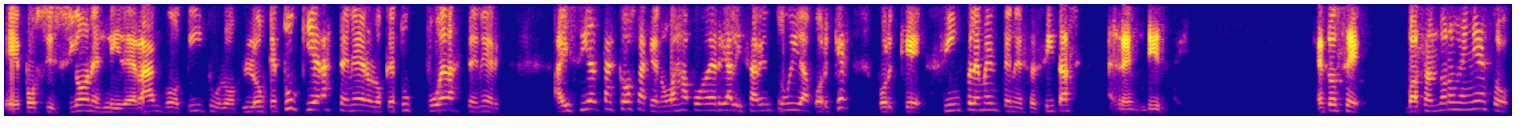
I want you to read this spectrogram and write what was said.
eh, posiciones, liderazgo, títulos, lo que tú quieras tener o lo que tú puedas tener, hay ciertas cosas que no vas a poder realizar en tu vida. ¿Por qué? Porque simplemente necesitas rendirte. Entonces, basándonos en eso,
